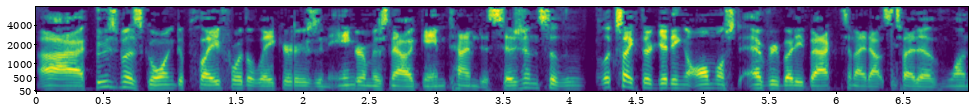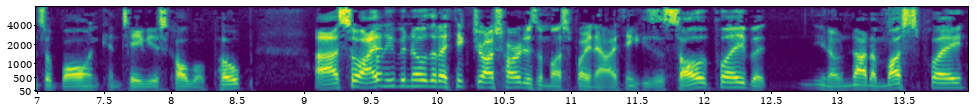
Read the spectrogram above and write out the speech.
Uh, Kuzma is going to play for the Lakers and Ingram is now a game time decision. So it looks like they're getting almost everybody back tonight outside of Lonzo Ball and Kentavious Caldwell Pope. Uh, so I don't even know that I think Josh Hart is a must play now. I think he's a solid play, but, you know, not a must play.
